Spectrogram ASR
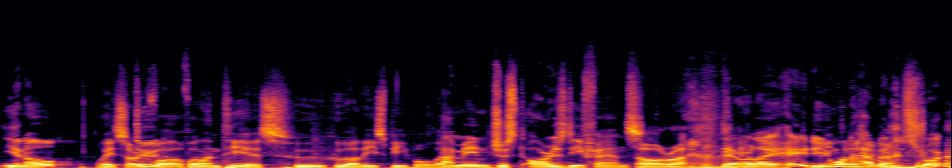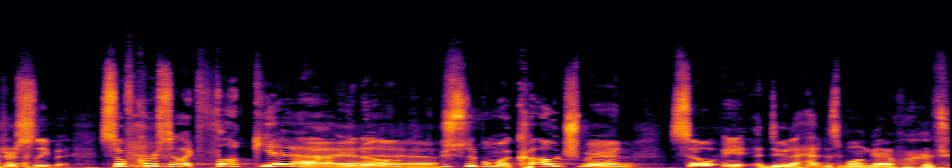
you know Wait, sorry. Dude. vol- volunteers. Who who are these people? Like, i mean just rsd fans oh right. they were like, "Hey, do you want to have an instructor sleep?" So of course they're like, "Fuck yeah!" Yeah, you know, yeah, yeah. you sleep on my couch, man. So, it, dude, I had this one guy once.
